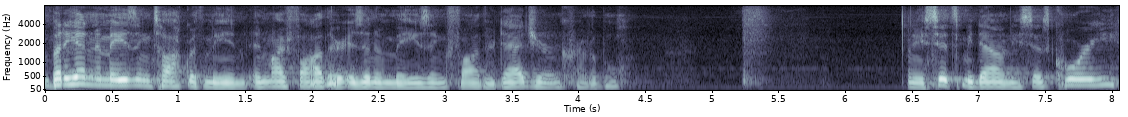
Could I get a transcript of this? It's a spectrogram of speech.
But he had an amazing talk with me, and, and my father is an amazing father. Dad, you're incredible. And he sits me down and he says, Corey,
